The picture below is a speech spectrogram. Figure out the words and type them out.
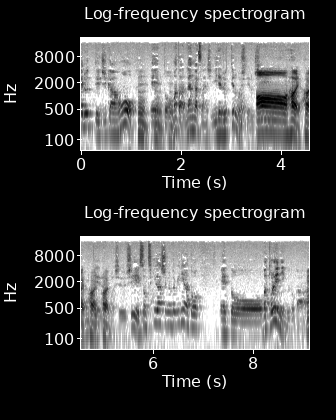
えるっていう時間を、うん。えー、とうん。また何月何日入れるっていうのもしてるしああはいはい見はいはい。もしてるし、その月合宿の時にあと、えっとまあ、トレーニングとかう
